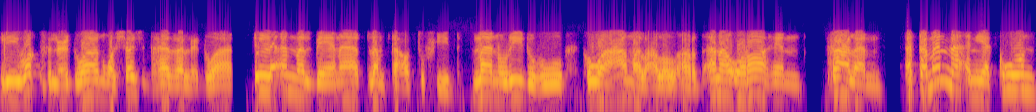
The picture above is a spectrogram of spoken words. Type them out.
لوقف العدوان وشجب هذا العدوان إلا أن البيانات لم تعد تفيد، ما نريده هو عمل على الأرض، أنا أراهن فعلا. أتمنى أن يكون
